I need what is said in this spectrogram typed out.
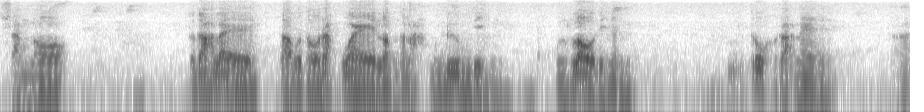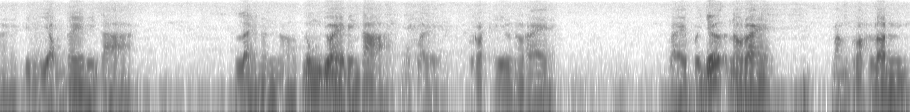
sang nó từ ta lại, ta bộ thô rắc quay lần ta nạ, mừng đơm đi, mừng lâu đi nhìn trúc rạ này bình dòng tê bình ta, lại nên ờ, nung doe bình ta, một lệ rọt hiền nào đây lại phải dỡ nào đây bằng rọ lần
